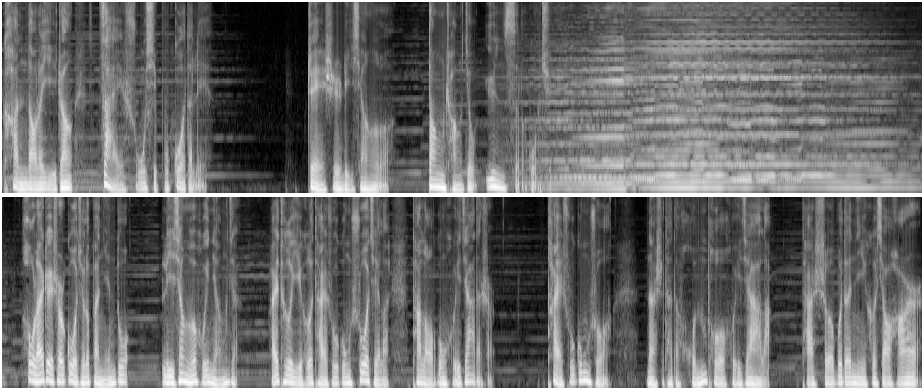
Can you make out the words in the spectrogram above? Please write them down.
看到了一张再熟悉不过的脸。这时，李香娥当场就晕死了过去。后来这事儿过去了半年多，李香娥回娘家。还特意和太叔公说起了她老公回家的事儿。太叔公说：“那是他的魂魄回家了，他舍不得你和小孩儿，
